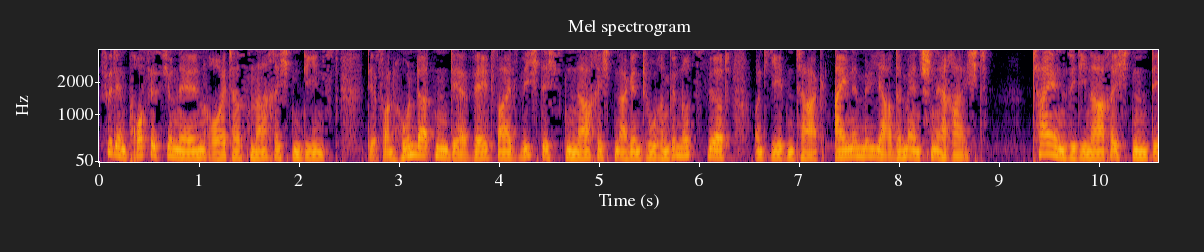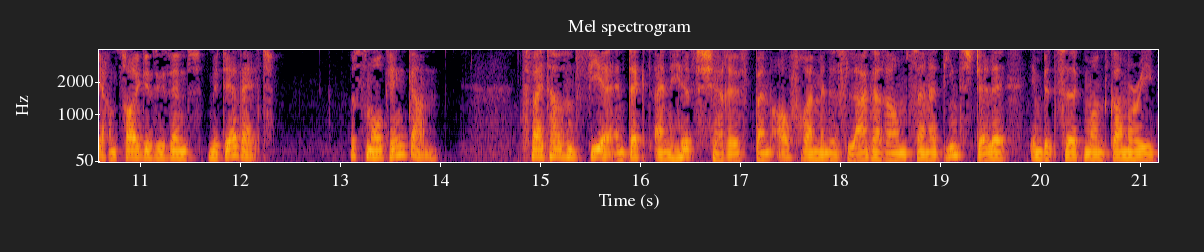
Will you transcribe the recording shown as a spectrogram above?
für den professionellen Reuters Nachrichtendienst, der von Hunderten der weltweit wichtigsten Nachrichtenagenturen genutzt wird und jeden Tag eine Milliarde Menschen erreicht. Teilen Sie die Nachrichten, deren Zeuge Sie sind, mit der Welt. The Smoking Gun 2004 entdeckt ein Hilfs-Sheriff beim Aufräumen des Lagerraums seiner Dienststelle im Bezirk Montgomery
